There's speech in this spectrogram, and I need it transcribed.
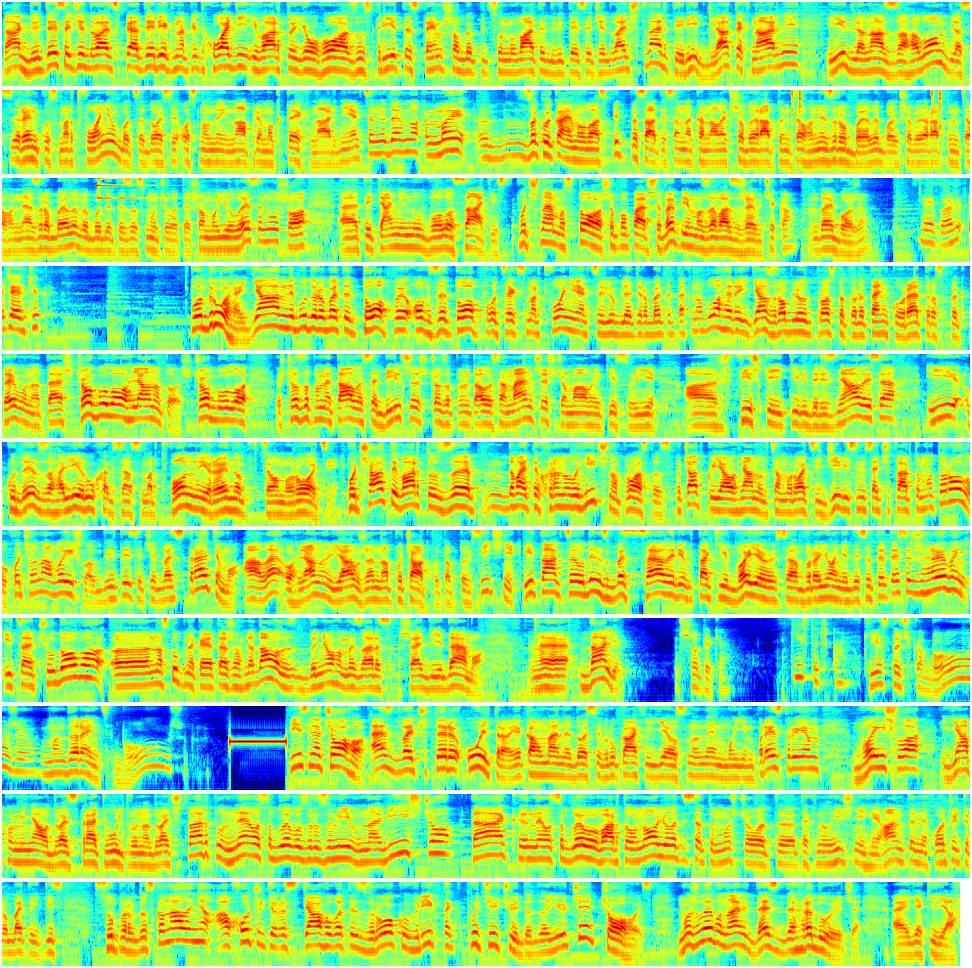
Так, 2025 рік на підході, і варто його зустріти з тим, щоб підсумувати 2024 рік для технарні і для нас загалом, для ринку смартфонів, бо це досі основний напрямок технарні, як це не дивно. Ми е, закликаємо вас підписатися на канал, якщо ви раптом цього не зробили. Бо якщо ви раптом цього не зробили, ви будете засмучувати що мою лисину, що е, Тетяніну волосатість. Почнемо з того, що, по-перше, вип'ємо за вас живчика, дай Боже. Дай Боже. Живчик. По-друге, я не буду робити топи off the top у цих смартфонів, як це люблять робити техноблогери. Я зроблю просто коротеньку ретроспективу на те, що було оглянуто, що було, що запам'яталося більше, що запам'яталося менше, що мало якісь свої а, фішки, які відрізнялися, і куди взагалі рухався смартфонний ринок в цьому році. Почати варто з давайте хронологічно. Просто спочатку я оглянув в цьому році G84 Motorola, хоч вона вийшла в 2023-му, але оглянув я вже на початку, тобто в січні. І так, це один з бестселерів, так і виявився в районі 10 тисяч гривень, і це чудово. Е, наступника я теж оглядав, але до нього ми зараз ще дійдемо. Е, далі, що таке? Кісточка. Кісточка, боже, в мандаринці. Боже. Після чого S24 Ultra, яка у мене досі в руках і є основним моїм пристроєм, вийшла. Я поміняв 23 Ultra на 24, не особливо зрозумів навіщо. Так, не особливо варто оновлюватися, тому що от е, технологічні гіганти не хочуть робити якісь супер вдосконалення, а хочуть розтягувати з року в рік, так по чуть-чуть додаючи чогось. Можливо, навіть десь деградуючи, е, як і я.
